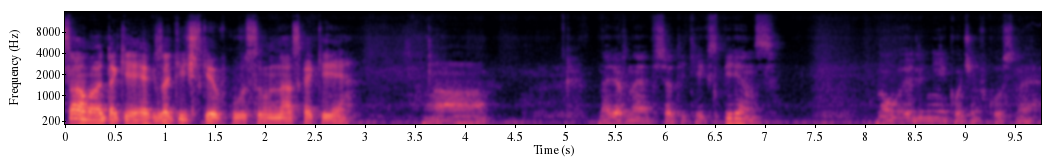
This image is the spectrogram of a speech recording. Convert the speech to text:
Самые такие экзотические вкусы у нас какие? А, наверное, все-таки Experience. Новая линейка очень вкусная.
